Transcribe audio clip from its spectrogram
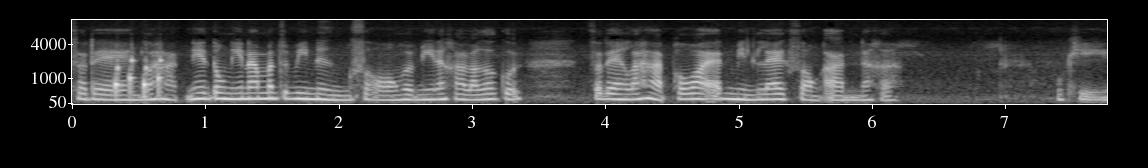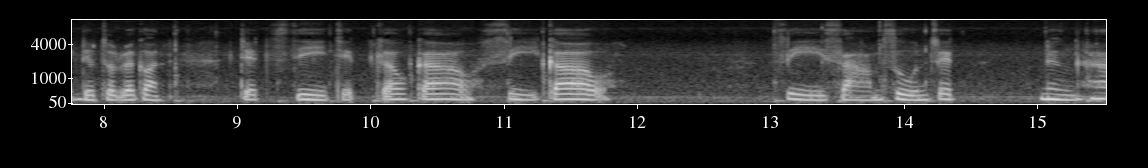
แสดงรหัสนี่ตรงนี้นะมันจะมีหนึ่งสองแบบนี้นะคะ แล้วก็กดแสดงรหัสเพราะว่าแอดมินแลกสองอันนะคะ โอเค เดี๋ยวจดไว้ก่อนเจ็ดสี่เจ็ดเก้าเก้าสี่เก้าสี่สามศูนย์เจ็ดหนึ่งห้า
